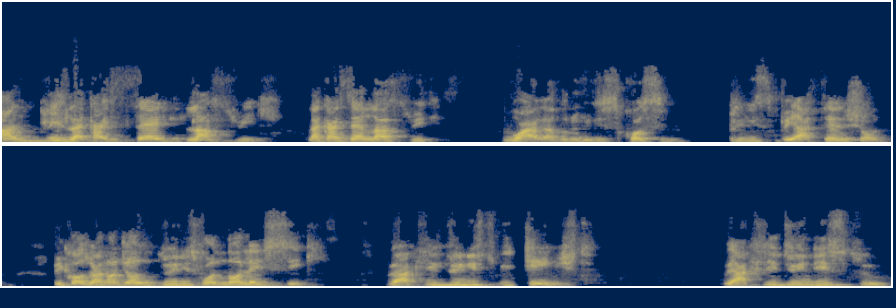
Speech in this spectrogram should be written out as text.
And please, like I said last week, like I said last week, while we are going to be discussing, please pay attention because we are not just doing this for knowledge sake. We're actually doing this to be changed. We're actually doing this to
